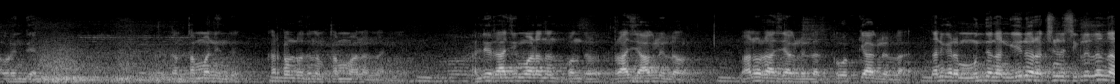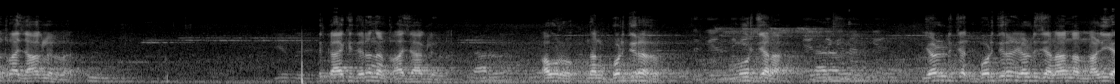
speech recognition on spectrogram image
ಅವ್ರ ಹಿಂದೆ. ನಮ್ಮ ತಮ್ಮನಿಂದ ಕರ್ಕೊಂಡು ಹೋದೆ ನಮ್ಮ ತಮ್ಮ ನನ್ನ ನನಗೆ ಅಲ್ಲಿ ರಾಜಿ ಮಾಡೋದಂತ ಬಂದರು. ರಾಜಿ ಆಗಲಿಲ್ಲ ಅವರು. ನಾನು ರಾಜಿ ಆಗಲಿಲ್ಲ, ಅದಕ್ಕೆ ಒಪ್ಪಿಗೆ ಆಗಲಿಲ್ಲ. ನನಗೆ ಮುಂದೆ ನನಗೇನೋ ರಕ್ಷಣೆ ಸಿಗಲಿಲ್ಲ, ನಾನು ರಾಜಿ ಆಗಲಿಲ್ಲ. ಹಾಕಿದ್ದೀರ ನಾನು ರಾಜ ಆಗಲಿಲ್ಲ. ಅವರು ನನ್ನ ಬಡ್ದಿರೋರು. ಮೂರು ಜನ. ಎರಡು ಜನ ಬಡ್ದಿರೋ ಎರಡು ಜನ ನನ್ನ ನಳಿಯ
